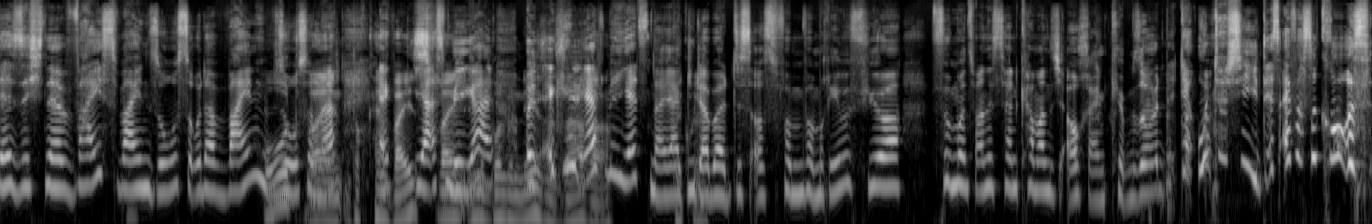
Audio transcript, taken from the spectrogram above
der sich eine Weißweinsoße oder Weinsoße Rotwein, macht. doch kein Er- Weißwein ja, ist mir egal. Und erklärt mir jetzt, naja, Bitte. gut, aber das aus vom, vom Rewe für 25 Cent kann man sich auch reinkippen. So, der Unterschied, der ist einfach so groß.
